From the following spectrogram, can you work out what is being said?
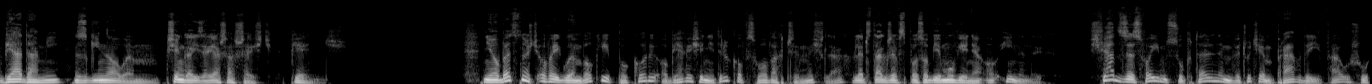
biada mi, zginąłem. Księga Izajasza 6, 5. Nieobecność owej głębokiej pokory objawia się nie tylko w słowach czy myślach, lecz także w sposobie mówienia o innych. Świat ze swoim subtelnym wyczuciem prawdy i fałszu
